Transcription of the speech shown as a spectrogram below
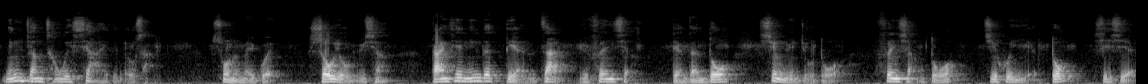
您将成为下一个牛散。送人玫瑰，手有余香。感谢您的点赞与分享，点赞多，幸运就多；分享多，机会也多。谢谢。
